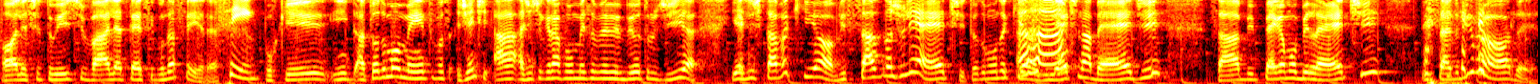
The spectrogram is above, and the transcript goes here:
olha, este tweet vale até segunda-feira. Sim. Porque em- a todo momento você. Gente, a, a gente gravou o Mesa BBB outro dia e a gente tava aqui, ó, viçado na Juliette. Todo mundo aqui, ó, Aham. Juliette na bed, sabe? Pega a mobilete e sai do Big Brother.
